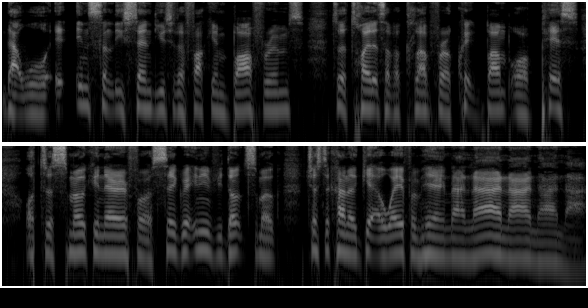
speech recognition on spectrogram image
that will instantly send you to the fucking bathrooms, to the toilets of a club for a quick bump or a piss or to a smoking area for a cigarette. Even if you don't smoke, just to kind of get away from hearing nah, nah, nah, nah, nah,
